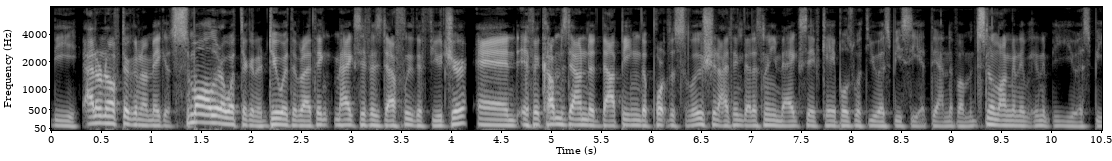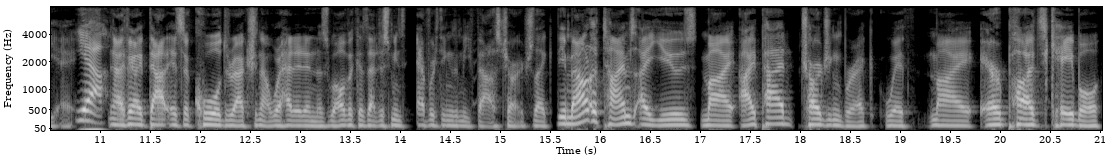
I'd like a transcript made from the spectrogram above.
be, I don't know if they're gonna make it smaller or what they're gonna do with it, but I think MagSafe is definitely the future. And if it comes down to that being the portless solution, I think that it's gonna be MagSafe cables with USB C at the end of them. It's no longer gonna be USB A. Yeah. And I feel like that is a cool direction that we're headed in as well because that just means everything's gonna be fast charged. Like the amount of times I use my iPad charging brick with my AirPods cable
